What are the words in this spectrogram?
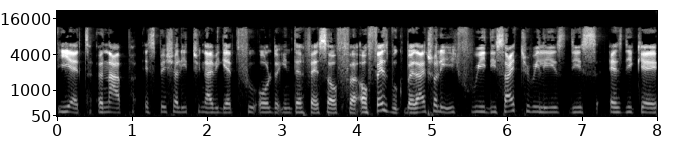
yet an app especially to navigate through all the interface of, uh, of facebook. But actually if we decide decide to release this SDK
